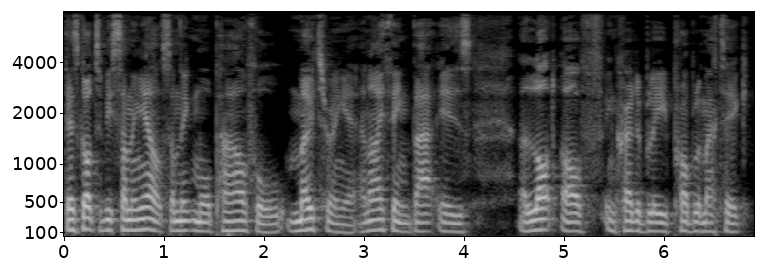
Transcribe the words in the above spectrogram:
There's got to be something else, something more powerful motoring it. And I think that is a lot of incredibly problematic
